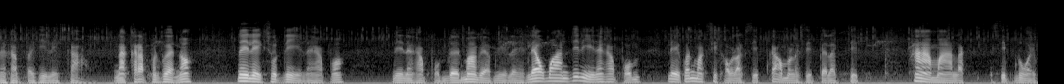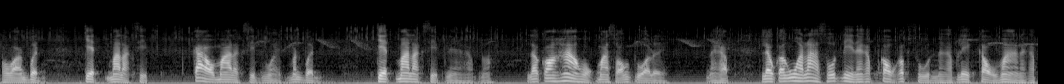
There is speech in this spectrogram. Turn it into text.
นะครับไปที่เลขเก้านะครับเพื่อนๆเนาะในเลขชุดนี้นะครับเนาะนี่นะครับผมเดินมาแบบนี้เลย แล้ววันที่นี่นะครับผมเลขมันมักสิเขาหลักสิบเก้ามาหลักสิบแปดหลักสิบห้ามาหลักสิบหน่วยเพราะวันเบิ่นเจ็ดมาหลักสิบเก้ามาหลักสิบหน่วยมันเบิ่นเจ็ดมาหลักสิบเนี่ยครับเนาะแล้วก็ห้าหกมาสองตัวเลยนะครับแล้วก็งวดล่าสุดนี่นะครับเก้ากับศูนย์นะครับเลขเก้ามากนะครับ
